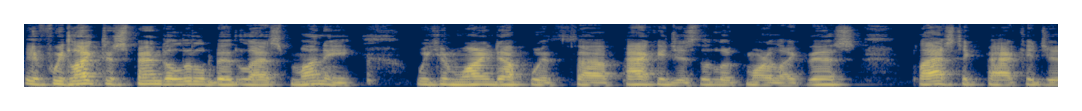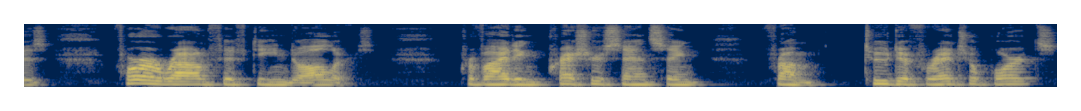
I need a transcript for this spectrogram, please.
If we'd like to spend a little bit less money, we can wind up with uh, packages that look more like this, plastic packages, for around $15, providing pressure sensing from two differential ports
